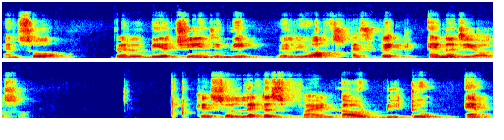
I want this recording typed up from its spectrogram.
and so there will be a change in the value of specific energy also. Okay, so let us find out B2M.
